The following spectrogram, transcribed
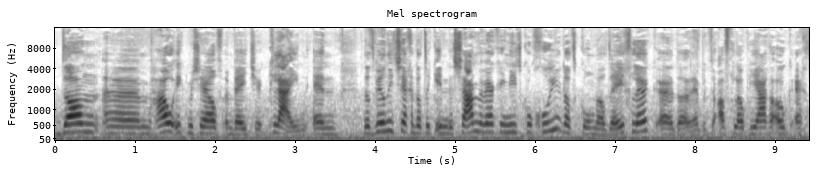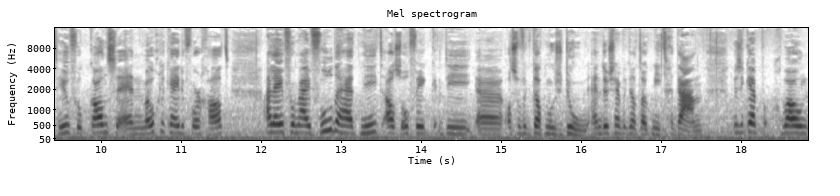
dan um, hou ik mezelf een beetje klein. En dat wil niet zeggen dat ik in de samenwerking niet kon groeien. Dat kon wel degelijk. Uh, daar heb ik de afgelopen jaren ook echt heel veel kansen en mogelijkheden voor gehad. Alleen voor mij voelde het niet alsof ik, die, uh, alsof ik dat moest doen. En dus heb ik dat ook niet gedaan. Dus ik heb gewoon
